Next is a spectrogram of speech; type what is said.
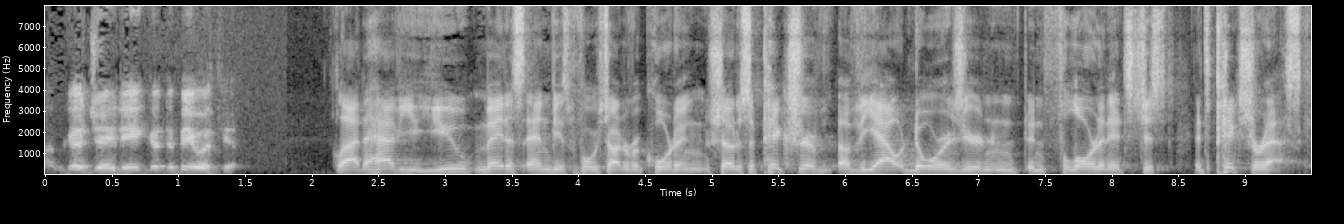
I'm good, JD. Good to be with you. Glad to have you. You made us envious before we started recording. Showed us a picture of, of the outdoors. You're in, in Florida, and it's just it's picturesque.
